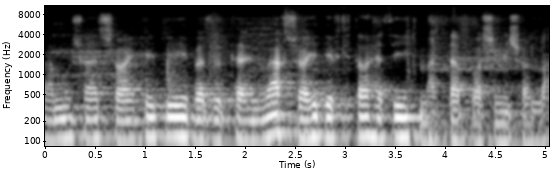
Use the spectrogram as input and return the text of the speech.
و ما شاید شاهدی به زودترین وقت شاهد افتتاح از مکتب باشیم انشالله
